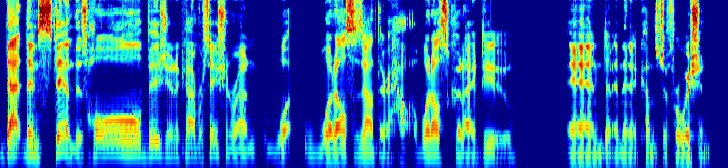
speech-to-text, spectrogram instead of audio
that then stemmed this whole vision and conversation around what what else is out there. How what else could I do? And and then it comes to fruition.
